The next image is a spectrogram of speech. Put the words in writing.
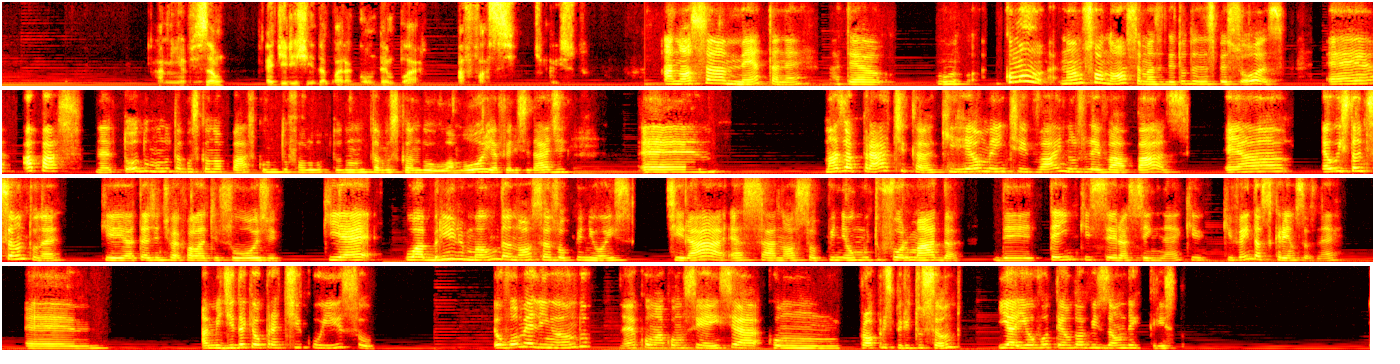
A minha visão é dirigida para contemplar a face de Cristo. A nossa meta, né, até como não só nossa, mas de todas as pessoas, é a paz, né? Todo mundo está buscando a paz, como tu falou, todo mundo está buscando o amor e a felicidade. É... Mas a prática que realmente vai nos levar à paz é, a, é o instante santo, né? Que até a gente vai falar disso hoje, que é o abrir mão das nossas opiniões, tirar essa nossa opinião muito formada de tem que ser assim, né? Que, que vem das crenças, né? É, à medida que eu pratico isso, eu vou me alinhando né, com a consciência, com o próprio Espírito Santo, e aí eu vou tendo a visão de Cristo.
